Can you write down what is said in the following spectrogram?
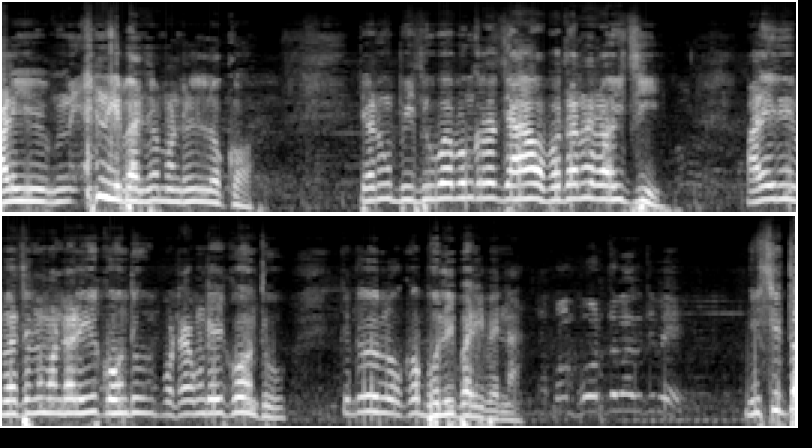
ଆଳି ନିର୍ବାଚନ ମଣ୍ଡଳୀ ଲୋକ ତେଣୁ ବିଜୁବାବୁଙ୍କର ଯାହା ଅବଦାନ ରହିଛି ଆଳି ନିର୍ବାଚନ ମଣ୍ଡଳୀ କୁହନ୍ତୁ ପଟାମୁଣ୍ଡାଇ କୁହନ୍ତୁ କିନ୍ତୁ ଲୋକ ଭୁଲି ପାରିବେ ନା ନିଶ୍ଚିତ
